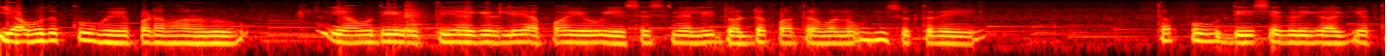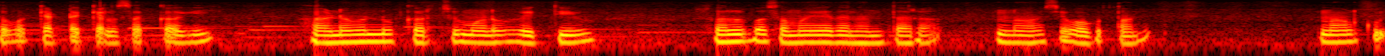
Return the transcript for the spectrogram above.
ಯಾವುದಕ್ಕೂ ಭಯಪಡಬಾರದು. ಯಾವುದೇ ವೃತ್ತಿಯಾಗಿರಲಿ, ಅಪಾಯವು ಯಶಸ್ಸಿನಲ್ಲಿ ದೊಡ್ಡ ಪಾತ್ರವನ್ನು ವಹಿಸುತ್ತದೆ. ತಪ್ಪು ಉದ್ದೇಶಗಳಿಗಾಗಿ ಅಥವಾ ಕೆಟ್ಟ ಕೆಲಸಕ್ಕಾಗಿ ಹಣವನ್ನು ಖರ್ಚು ಮಾಡುವ ವ್ಯಕ್ತಿಯು ಸ್ವಲ್ಪ ಸಮಯದ ನಂತರ ನಾಶವಾಗುತ್ತಾನೆ. ನಾಲ್ಕು,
